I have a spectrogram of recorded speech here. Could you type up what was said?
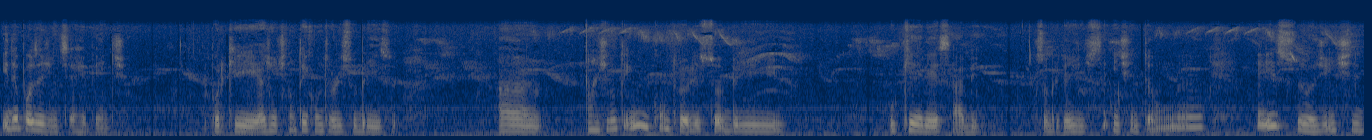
E depois a gente se arrepende, porque a gente não tem controle sobre isso. A, a gente não tem controle sobre o querer, sabe? Sobre o que a gente sente. Então é, é isso, a gente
